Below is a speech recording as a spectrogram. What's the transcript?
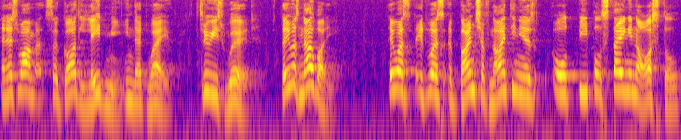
And that's why, I'm, so God led me in that way through His Word. There was nobody. There was, it was a bunch of 19 years old people staying in a hostel,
